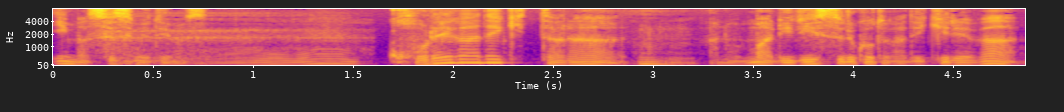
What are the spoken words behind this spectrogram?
今進めています。これができたら、うん、あの、まあ、リリースすることができれば、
